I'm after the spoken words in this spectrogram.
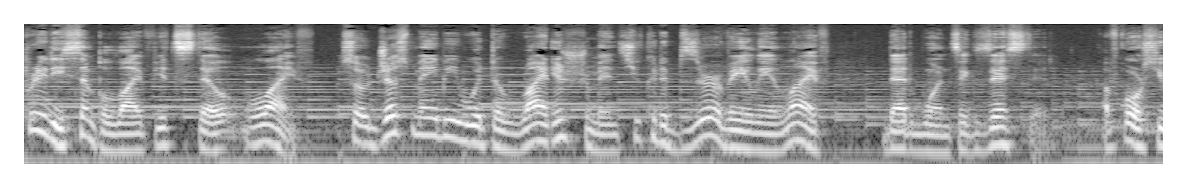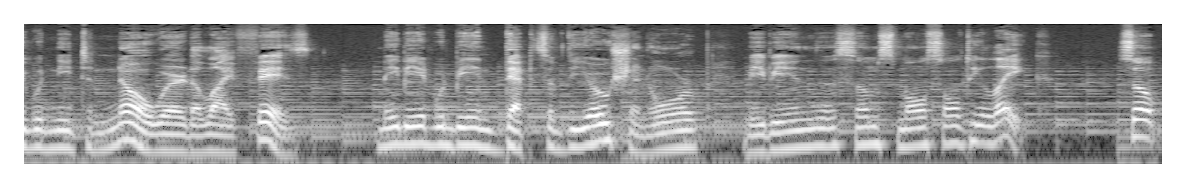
pretty simple life yet still life. So just maybe with the right instruments you could observe alien life that once existed. Of course you would need to know where the life is. Maybe it would be in depths of the ocean or maybe in some small salty lake. So,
